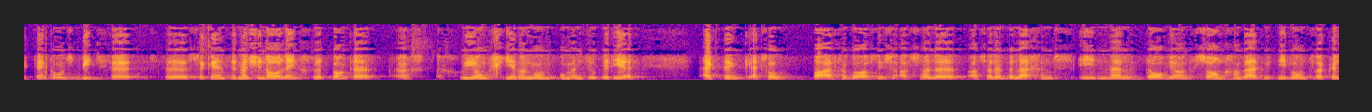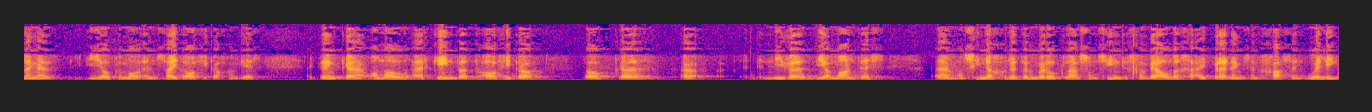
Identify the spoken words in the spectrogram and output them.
ek dink ons bied vir vir sulke internasionale en groot banke 'n goeie omgewing om om in te opereer. Ek dink ek sal baie verbaas wees as hulle as hulle beleggings en hulle daarmee aan saam gaan werk met nuwe ontwikkelinge heeltemal in Suid-Afrika gaan wees. Ek dink uh, almal erken dat Afrika dalk 'n uh, uh, nuwe diamant is. Um, ons sien 'n groter middelklas, ons sien geweldige uitbreidings in gas en olie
